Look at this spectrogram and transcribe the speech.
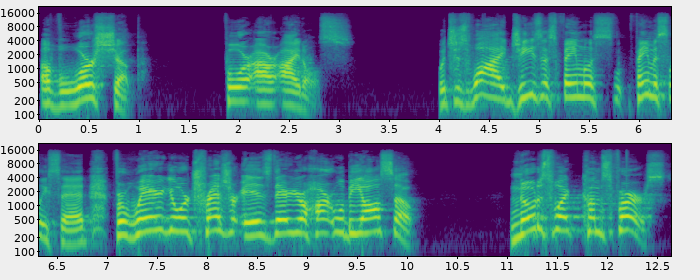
of worship for our idols. Which is why Jesus famous, famously said, For where your treasure is, there your heart will be also. Notice what comes first.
